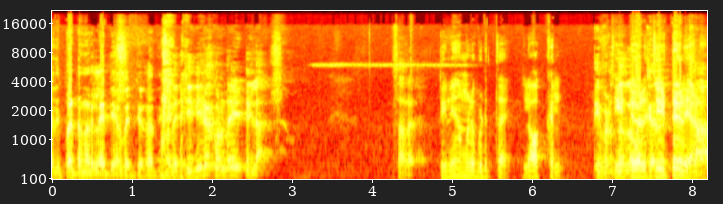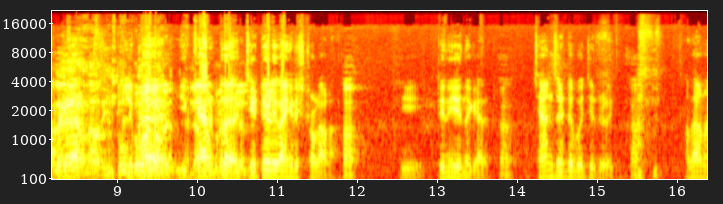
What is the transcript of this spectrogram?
അത് പെട്ടെന്ന് റിലേറ്റ് ചെയ്യാൻ പറ്റുമല്ലോ അത് അപ്പൊ ടിനിനെ കൊണ്ടുപോയിട്ടില്ല. സാറ്. ടിനി നമ്മൾ ഇവിടുത്തെ ലോക്കൽ ഇവിടുത്തെ ചീട്ടുകളി ചീട്ടുകളിയാണ്. ഈ ക്യാരക്ടർ ചീട്ടുകളി ഭയങ്കര ഇഷ്ടമുള്ള ആളാണ് ഈ ടിനി ചെയ്യുന്ന ക്യാരക്ടർ ചാൻസ് ഇട്ട് പോയി ചീട്ട് കളിക്കും. ആ. അതാണ്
